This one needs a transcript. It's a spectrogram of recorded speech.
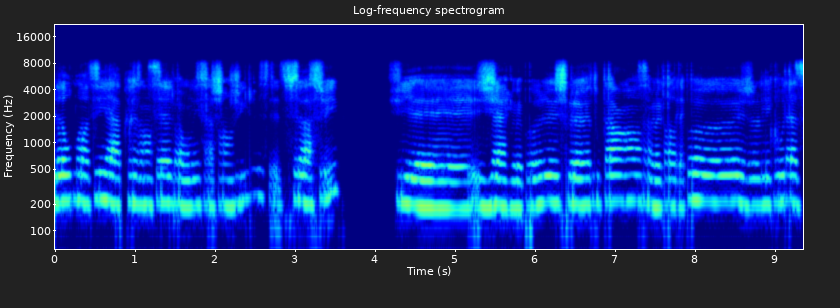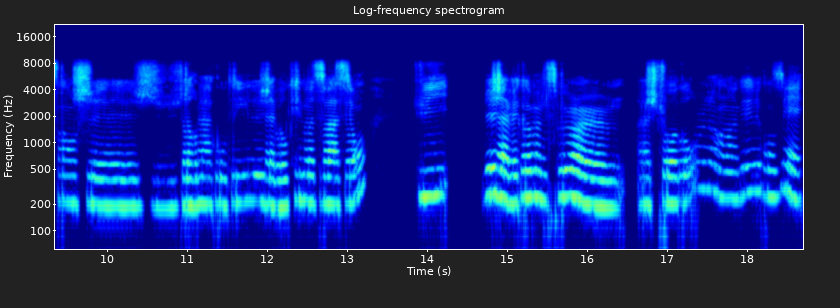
l'autre moitié à présentiel, puis on est, ça a changé, c'était difficile à suivre. Puis euh, j'y arrivais pas, là, je pleurais tout le temps, ça me tentait pas, je, à distance, je, dormais à côté, j'avais aucune motivation. Puis là, j'avais comme un petit peu un, un struggle en anglais qu'on dit, mais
